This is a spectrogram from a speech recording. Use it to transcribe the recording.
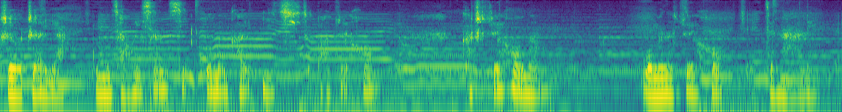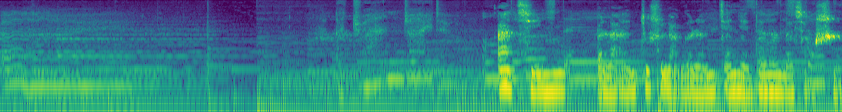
只有这样，我们才会相信我们可以一起走到最后。可是最后呢？我们的最后在哪里？爱情。本来就是两个人简简单单的小事，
